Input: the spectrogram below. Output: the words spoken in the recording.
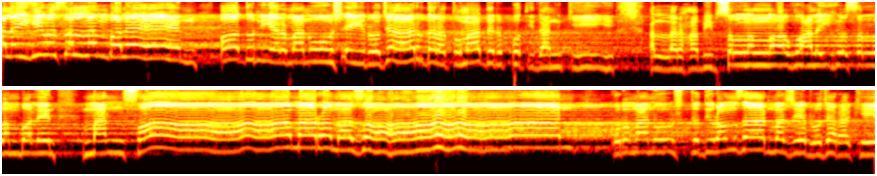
আলাইহি ওয়াসাল্লাম বলেন, ও দুনিয়ার মানুষ, এই রোজার দ্বারা তোমাদের প্রতিদান কি? আল্লাহর হাবিব সাল্লাল্লাহু আলাইহি ওয়াসাল্লাম বলেন, মান সামা রমাজান। কোন মানুষ যদি রমজান মাসে রোজা রাখে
